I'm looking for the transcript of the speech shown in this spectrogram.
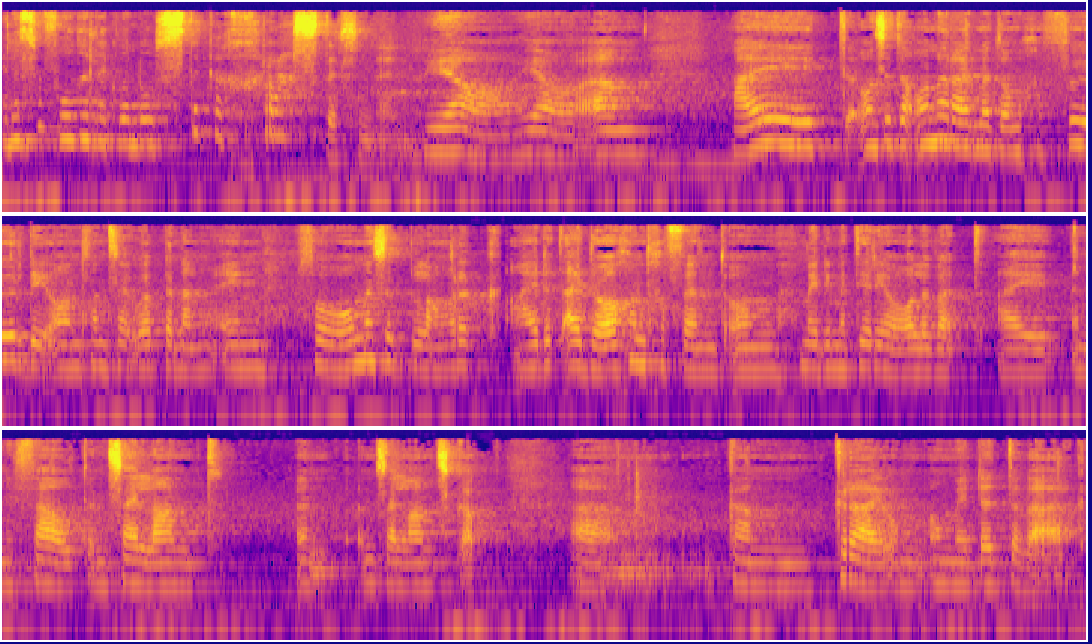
En dit is so wonderlik want daar's stukke gras tussenin. Ja, ja, um Hy het ons het 'n onderhoud met hom gevoer die aand van sy opening en vir hom is dit belangrik. Hy het dit uitdagend gevind om met die materiale wat hy in die veld in sy land in in sy landskap ehm um, kan kry om om met dit te werk.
